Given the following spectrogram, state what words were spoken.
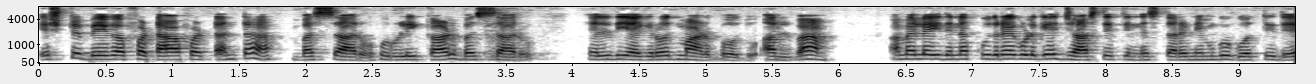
ಎಷ್ಟು ಬೇಗ ಫಟಾಫಟ್ ಅಂತ ಬಸ್ಸಾರು. ಹುರುಳಿಕಾಳು ಬಸ್ಸಾರು. ಹೆಲ್ದಿಯಾಗಿರೋದು ಮಾಡ್ಬೋದು, ಅಲ್ವಾ? ಆಮೇಲೆ ಇದನ್ನು ಕುದುರೆಗಳಿಗೆ ಜಾಸ್ತಿ ತಿನ್ನಿಸ್ತಾರೆ. ನಿಮಗೂ ಗೊತ್ತಿದೆ,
